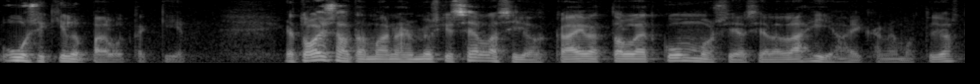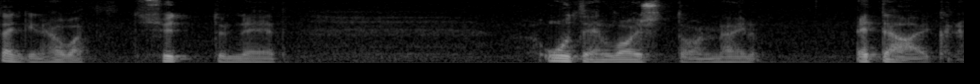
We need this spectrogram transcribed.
uusi kilpailutekijä. Ja toisaalta mä oon nähnyt myöskin sellaisia, jotka eivät olleet kummosia siellä lähiaikana, mutta jotenkin he ovat syttyneet uuteen loistoon näin etäaikana.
